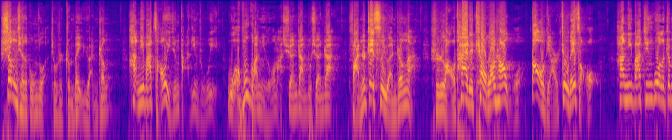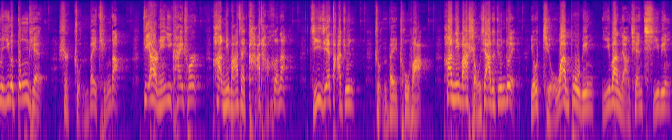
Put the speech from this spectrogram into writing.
剩下的工作就是准备远征。汉尼拔早已经打定主意，我不管你罗马宣战不宣战，反正这次远征啊是老太太跳广场舞，到点儿就得走。汉尼拔经过了这么一个冬天。是准备停当。第二年一开春，汉尼拔在卡塔赫纳集结大军，准备出发。汉尼拔手下的军队有九万步兵、一万两千骑兵，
